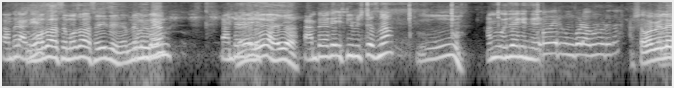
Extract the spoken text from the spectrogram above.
পাম্পের আগে? মজা আছে মজা আছে এই যে এমনি লইবেন। পাম্পের আগে? পাম্পের আগে স্টিল বিস্টাস না? উম, আমি ওই জায়গায় গেছি। সবাই মিলে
